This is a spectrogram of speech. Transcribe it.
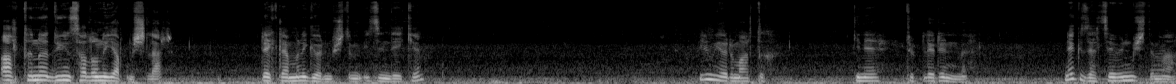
Altını düğün salonu yapmışlar. Reklamını görmüştüm izindeyken. Bilmiyorum artık. Yine Türklerin mi? Ne güzel sevinmiştim ha.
